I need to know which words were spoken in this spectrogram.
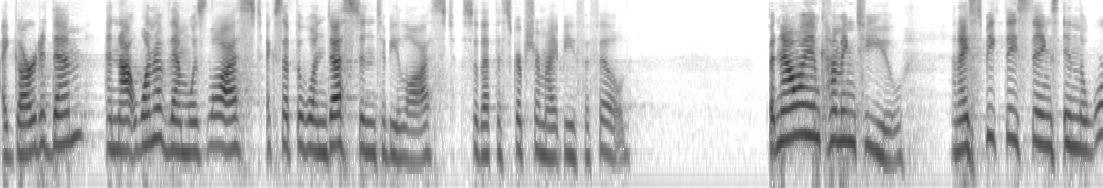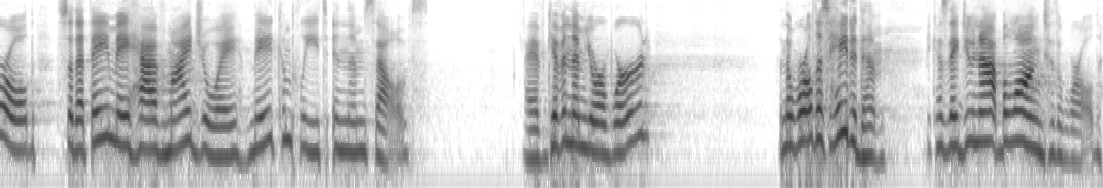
I guarded them, and not one of them was lost except the one destined to be lost, so that the scripture might be fulfilled. But now I am coming to you, and I speak these things in the world so that they may have my joy made complete in themselves. I have given them your word, and the world has hated them because they do not belong to the world,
